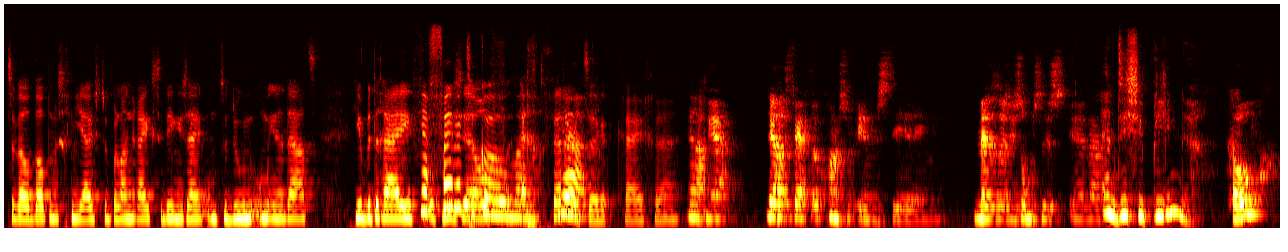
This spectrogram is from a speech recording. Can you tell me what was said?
Terwijl dat misschien juist de belangrijkste dingen zijn om te doen. Om inderdaad je bedrijf Ja, of jezelf komen. echt verder Ja. te krijgen. Ja. Ja. ja, dat vergt ook gewoon een soort investering. Net als je soms dus inderdaad En discipline. ook.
